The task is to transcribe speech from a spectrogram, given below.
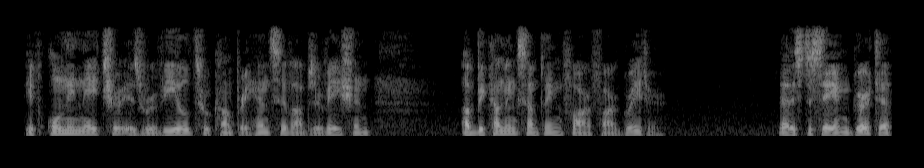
if only nature is revealed through comprehensive observation, of becoming something far, far greater. That is to say, in Goethe,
